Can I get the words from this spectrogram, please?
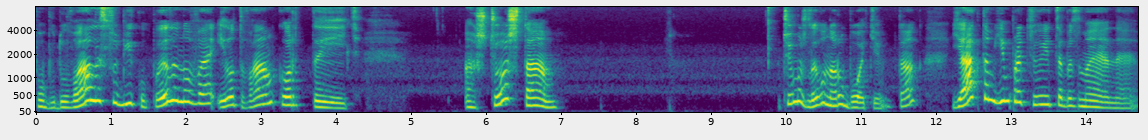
побудували собі, купили нове, і от вам кортить. А що ж там? Чи, можливо, на роботі, так? Як там їм працюється без мене?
